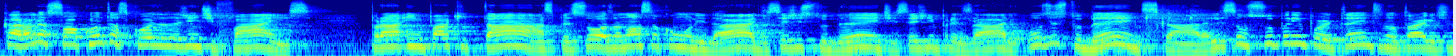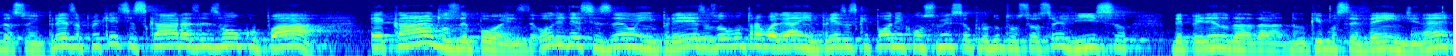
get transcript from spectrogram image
Cara, olha só quantas coisas a gente faz para impactar as pessoas, a nossa comunidade, seja estudante, seja empresário. Os estudantes, cara, eles são super importantes no target da sua empresa porque esses caras eles vão ocupar é, cargos depois, ou de decisão em empresas, ou vão trabalhar em empresas que podem consumir seu produto ou seu serviço, dependendo da, da, do que você vende, né?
